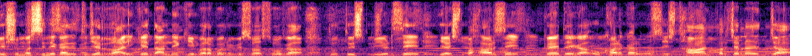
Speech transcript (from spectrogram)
यीशु मसीह ने कहा तुझे राई के दाने के बराबर में विश्वास होगा तो तू इस पेड़ से या इस पहाड़ से कह देगा उखड़ कर उस स्थान पर चले जा,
